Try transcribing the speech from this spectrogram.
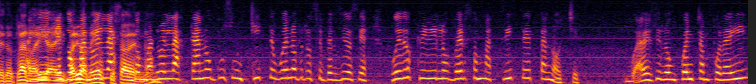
Pero claro, ahí, hay don Manuel, que saben, don Manuel Lascano puso un chiste bueno, pero se perdió. O sea, puedo escribir los versos más tristes esta noche. A ver si lo encuentran por ahí.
